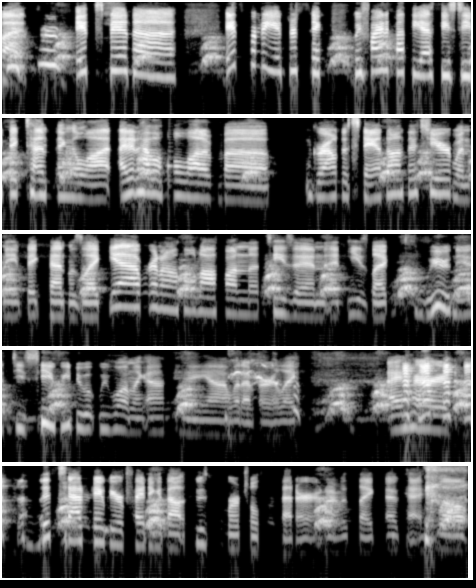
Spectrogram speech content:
But it's been uh, it's pretty interesting. We fight about the SEC Big Ten thing a lot. I didn't have a whole lot of uh, ground to stand on this year when the Big Ten was like, yeah, we're gonna hold off on the season, and he's like, we're in the SEC, we do what we want. I'm like, okay, yeah, whatever. Like, I heard this Saturday we were fighting about whose commercials were better, and I was like, okay, well,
